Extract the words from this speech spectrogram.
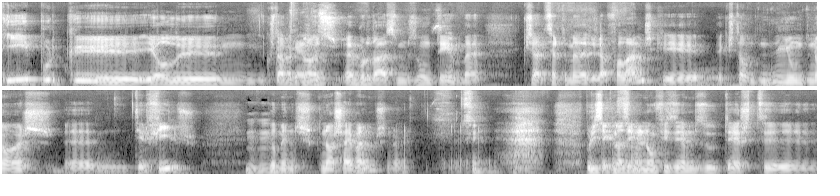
E porque ele hum, gostava que nós abordássemos um tema que já de certa maneira já falámos, que é a questão de nenhum de nós hum, ter filhos, pelo menos que nós saibamos, não é? Sim. Por isso é que nós ainda não fizemos o teste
